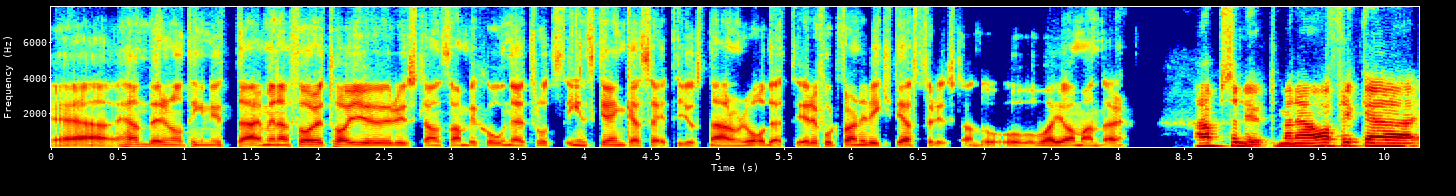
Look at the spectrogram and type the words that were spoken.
Eh, händer det någonting nytt där? Men förut har ju Rysslands ambitioner trots inskränka sig till just närområdet. Är det fortfarande viktigast för Ryssland och, och vad gör man där? Absolut, men Afrika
